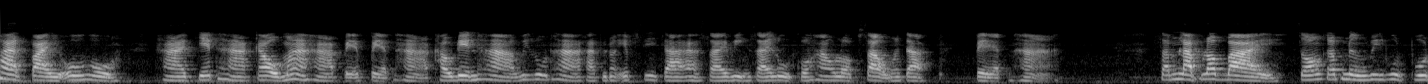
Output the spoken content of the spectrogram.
พลาดไปโอ้โห หาเจ็ดหาเก้ามาหาแปดแปดหาเขาเด่นหาวิ่งลูดหาค่ะพี่น้องเอฟซีจ้าสายวิ่งสายลูดของเฮารอบเศร้านะจ๊ะแปดหาสำหรับรอบบ่ายสองกับหนึ่งวิ่งรูดพ้น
